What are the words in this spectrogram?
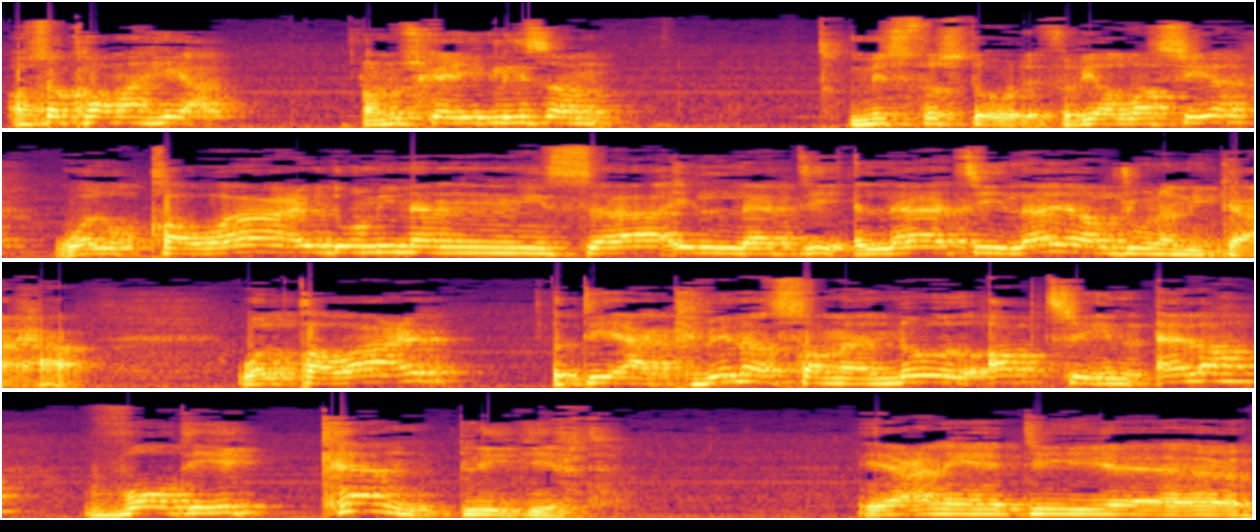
Og så kommer her, og nu skal I ikke ligesom misforstå det, fordi Allah siger, وَالْقَوَاعِدُ مِنَ النِّسَاءِ الَّاتِ لَا يَرْجُونَ نِكَاحًا Wal-qawa'id, det er kvinder, som er nået op til en alder, hvor de ikke kan blive gift. Yani, de... Øh,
